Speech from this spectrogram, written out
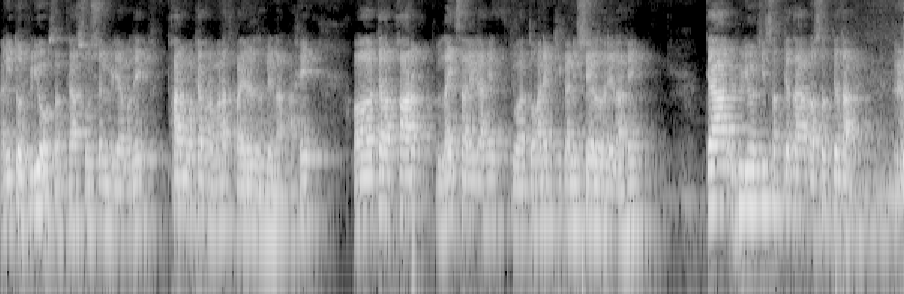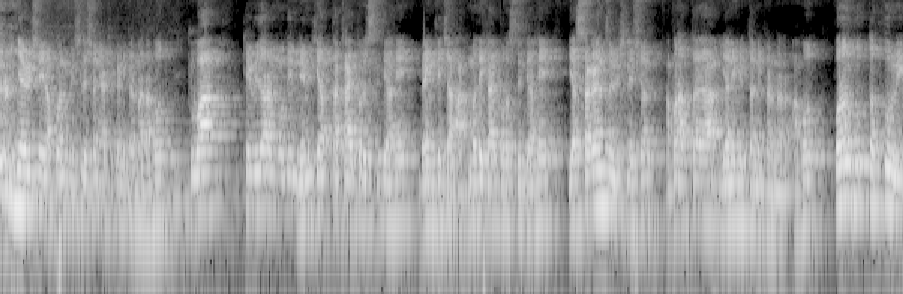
आणि तो व्हिडिओ सध्या सोशल मीडियामध्ये फार मोठ्या प्रमाणात व्हायरल झालेला आहे. त्याला फार लाईक्स आलेले आहेत किंवा तो अनेक ठिकाणी शेअर झालेला आहे. त्या व्हिडिओची सत्यता असत्यता याविषयी आपण विश्लेषण या ठिकाणी करणार आहोत. किंवा ठेवीदारांमध्ये नेमकी आत्ता काय परिस्थिती आहे बँकेच्या आतमध्ये काय परिस्थिती आहे या सगळ्यांचं विश्लेषण आपण आत्ता या या निमित्ताने करणार आहोत. परंतु तत्पूर्वी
